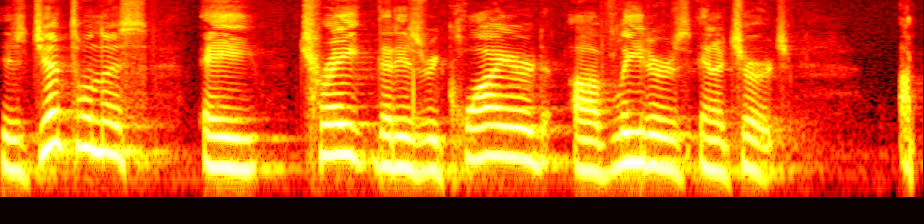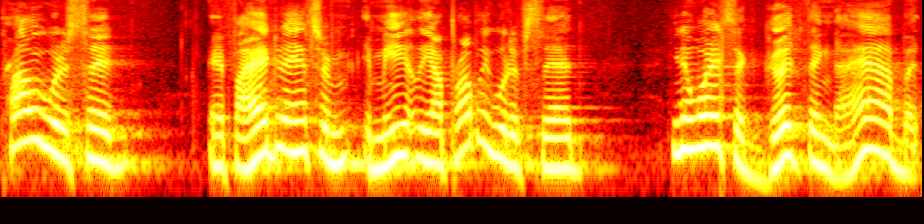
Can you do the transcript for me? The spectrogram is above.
is gentleness a trait that is required of leaders in a church? I probably would have said, if I had to answer immediately, I probably would have said, you know what, it's a good thing to have, but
